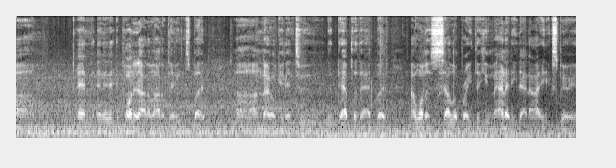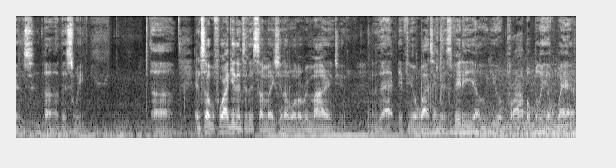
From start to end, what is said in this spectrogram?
Um, and and it, pointed out a lot of things, but uh, I'm not gonna get into the depth of that, but I want to celebrate the humanity that I experienced uh, this week. Uh, and so before I get into this summation, I want to remind you that if you're watching this video, you're probably aware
